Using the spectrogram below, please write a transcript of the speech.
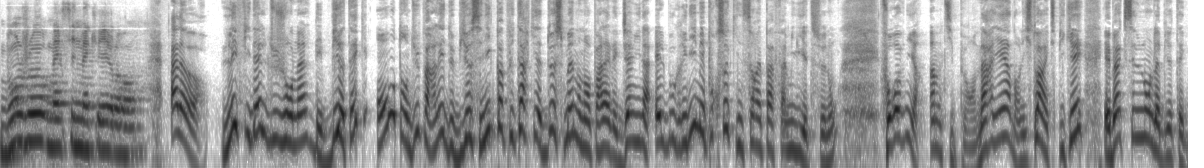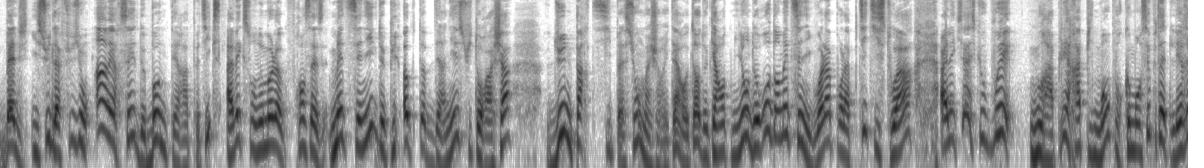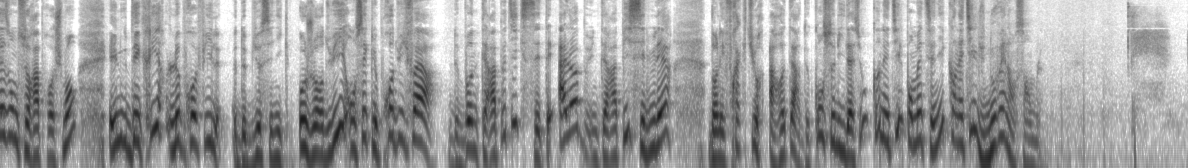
Bonjour, merci de m'accueillir Laurent. Alors, Les fidèles du journal des biotech ont entendu parler de Biocénique pas plus tard qu'il y a deux semaines. On en parlait avec Jamila Elbougrini. Mais pour ceux qui ne seraient pas familiers de ce nom, il faut revenir un petit peu en arrière dans l'histoire, expliquer eh ben, que c'est le nom de la biotech belge issue de la fusion inversée de Bone Therapeutics avec son homologue française Medcenic depuis octobre dernier suite au rachat d'une participation majoritaire à hauteur de 40 millions d'euros dans Medcenic. Voilà pour la petite histoire. Alexia, est-ce que vous pouvez nous rappeler rapidement, pour commencer peut-être les raisons de ce rapprochement et nous décrire le profil de Biocénique aujourd'hui. On sait que le produit phare de Bone Therapeutics, c'était Alob, une thérapie cellulaire dans les fractures à retard de consolidation. Qu'en est-il pour Medcenic Qu'en est-il du nouvel ensemble?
